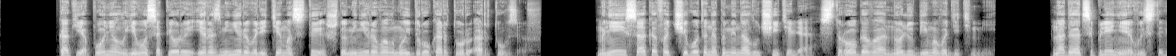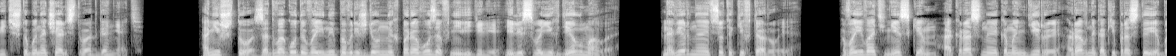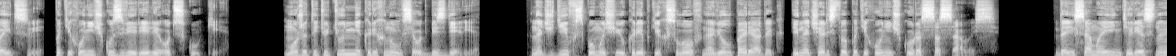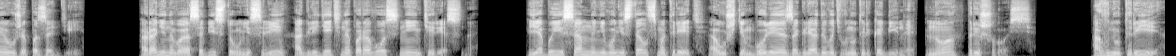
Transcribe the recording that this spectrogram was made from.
Как я понял, его саперы и разминировали те мосты, что минировал мой друг Артур Артузов. Мне Исаков от чего-то напоминал учителя, строгого, но любимого детьми. Надо оцепление выставить, чтобы начальство отгонять. Они что, за два года войны поврежденных паровозов не видели или своих дел мало? Наверное, все-таки второе. Воевать не с кем, а красные командиры, равно как и простые бойцы, потихонечку зверели от скуки. Может, и тютюнник рехнулся от безделья. Начдив с помощью крепких слов навел порядок, и начальство потихонечку рассосалось. Да и самое интересное уже позади. Раненого особиста унесли, а глядеть на паровоз неинтересно. Я бы и сам на него не стал смотреть, а уж тем более заглядывать внутрь кабины, но пришлось. А внутри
